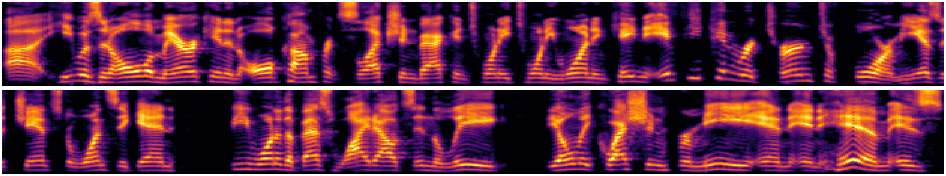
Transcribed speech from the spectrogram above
Uh, he was an All American and All Conference selection back in 2021. And Kaiden, if he can return to form, he has a chance to once again be one of the best wideouts in the league. The only question for me and, and him is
